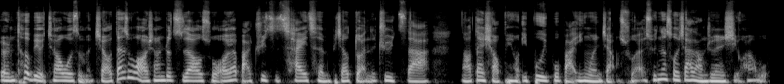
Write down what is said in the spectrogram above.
人特别教我怎么教，但是我好像就知道说，哦，要把句子拆成比较短的句子啊，然后带小朋友一步一步把英文讲出来。所以那时候家长就很喜欢我。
